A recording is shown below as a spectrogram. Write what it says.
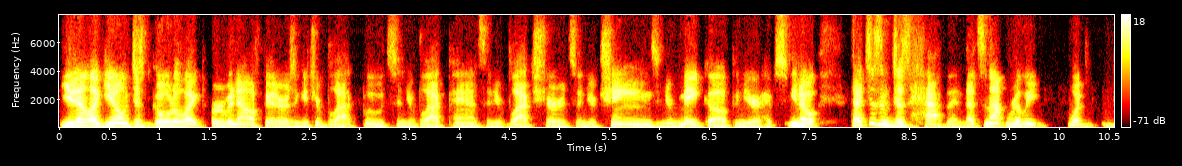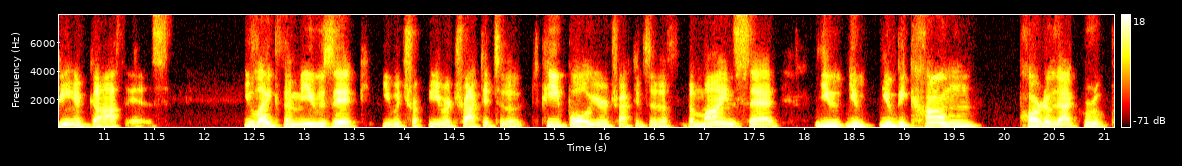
You know, like you don't just go to like Urban Outfitters and get your black boots and your black pants and your black shirts and your chains and your makeup and your hips. You know, that doesn't just happen. That's not really what being a goth is. You like the music. You attra- you're attracted to the people. You're attracted to the the mindset. You you you become part of that group.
